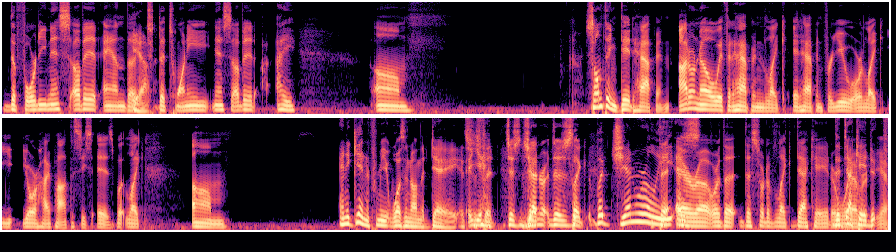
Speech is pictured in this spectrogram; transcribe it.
the 40ness of it and the Yeah. the 20ness of it. I, um, something did happen. I don't know if it happened like it happened for you or like y- your hypothesis is, but like, um, And again, for me, it wasn't on the day. It's just yeah, that just general. There's but, like but generally, the era or the the sort of like decade or the whatever. decade, Yeah.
